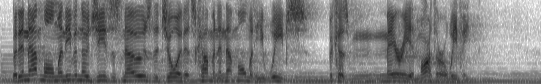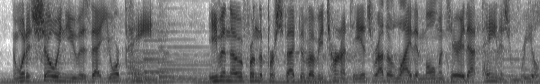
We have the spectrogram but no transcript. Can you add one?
But in that moment, even though Jesus knows the joy that's coming, in that moment, he weeps because Mary and Martha are weeping. And what it's showing you is that your pain, even though from the perspective of eternity it's rather light and momentary, that pain is real.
